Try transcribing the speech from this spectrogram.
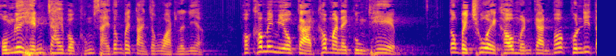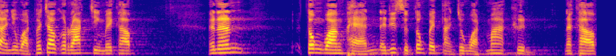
ผมเลยเห็นใจบอกสงสัยต้องไปต่างจังหวัดแล้วเนี่ย เพราะเขาไม่มีโอกาสเข้ามาในกรุงเทพต้องไปช่วยเขาเหมือนกัน เพราะคนที่ต่างจังหวัดพระเจ้าก็รักจริงไหมครับดังนั้นต้องวางแผนในที่สุดต้องไปต่างจังหวัดมากขึ้นนะครับ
